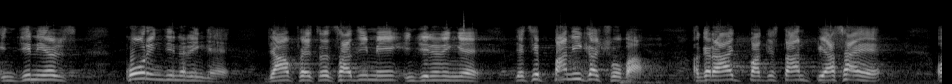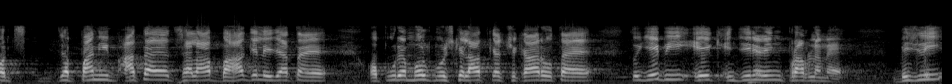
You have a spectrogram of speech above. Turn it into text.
इंजीनियर्स, कोर इंजीनियरिंग है, जहाँ फैसला साजी में इंजीनियरिंग है जैसे पानी का शोभा। अगर आज पाकिस्तान प्यासा है और जब पानी आता है, सैलाब बहा के ले जाता है और पूरे मुल्क मुश्किलात का शिकार होता है तो ये भी एक इंजीनियरिंग प्रॉब्लम है। बिजली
